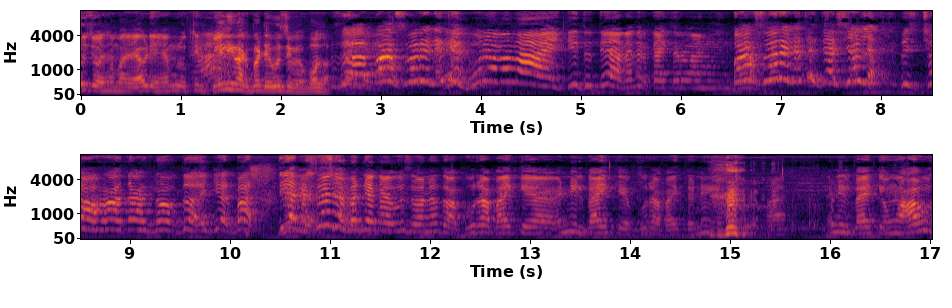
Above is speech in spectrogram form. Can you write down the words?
ઉજવે છે અમારે આવડી હેમલું થી પહેલી વાર બર્થડે ઉજવે બોલો. બસ વરે નથી. ભૂરા મામા કીધું ત્યાં નગર કાઈ કરવાનું. બસ વરે નથી ત્યાં છેલ્લે. પછી છ સાત આઠ નવ દસ અગિયાર બાર. તેર ત્યારે છે ને બર્થડે કઈ ઉજવા નતો આ ભૂરાભાઈ કે અનિલભાઈ કે ભૂરાભાઈ તો નહીં. હા. અનિલભાઈ કે હું આવું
